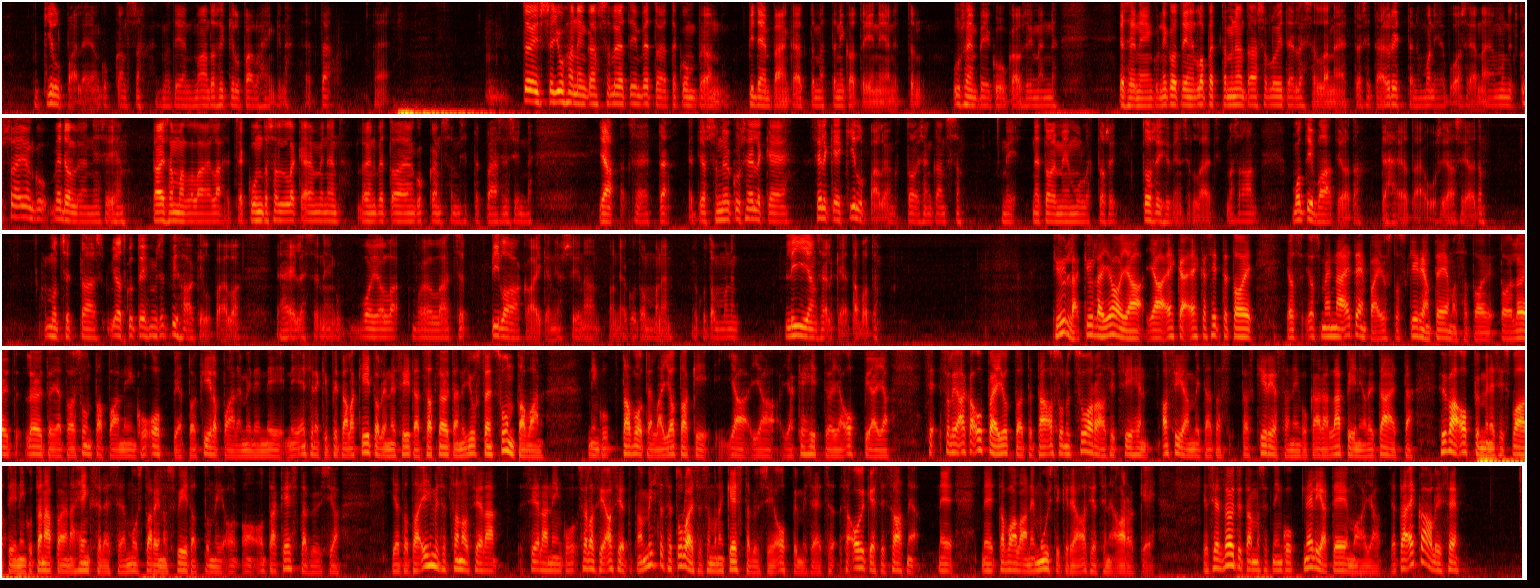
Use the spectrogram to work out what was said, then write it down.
kilpailee jonkun kanssa. Mä tiedän, että mä oon tosi kilpailuhenkinen. Että me töissä Juhanin kanssa lyötiin veto, että kumpi on pidempään käyttämättä nikotiinia. Nyt on useampia kuukausia mennyt. Ja se niin kuin nikotiinin lopettaminen on taas ollut itselle sellainen, että sitä on yrittänyt monia vuosia näin. Mutta nyt kun sai jonkun vedonlyönnin siihen, tai samalla lailla, että se kuntosalilla käyminen, löin vetoa jonkun kanssa, niin sitten pääsin sinne. Ja se, että, että jos on joku selkeä, selkeä kilpailu jonkun toisen kanssa, niin ne toimii mulle tosi, tosi hyvin sillä että sit mä saan motivaatiota tehdä jotain uusia asioita. Mutta sitten taas jotkut ihmiset vihaa kilpailua ja heille se niin voi, olla, voi olla, että se pilaa kaiken, jos siinä on, on joku tommonen, joku tommonen liian selkeä tavoite. Kyllä, kyllä joo, ja, ja ehkä, ehkä sitten toi, jos, jos mennään eteenpäin just tuossa kirjan teemassa toi, toi löytö, löytö ja toi sun tapa niin kuin oppia, toi kilpaileminen, niin, niin ensinnäkin pitää olla kiitollinen siitä, että sä oot löytänyt just sen sun tavan niin kuin tavoitella jotakin ja, ja, ja kehittyä ja oppia. Ja se, se oli aika upea juttu, että tämä osui nyt suoraan sit siihen asiaan, mitä tässä, tässä kirjassa niin kuin käydään läpi, niin oli tämä, että hyvä oppiminen siis vaatii, niin kuin tänä päivänä Henkseleissä ja muissa tarinoissa viitattu, niin on, on, on tämä kestävyys. Ja, ja tota, ihmiset sanoo siellä, siellä niin kuin sellaisia asioita, että no mistä se tulee se semmoinen kestävyys siihen oppimiseen, että sä, sä oikeasti saat ne, ne, ne tavallaan ne muistikirja-asiat sinne arkeen. Ja sieltä löytyi tämmöiset niin neljä teemaa, ja, ja tämä eka oli se,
